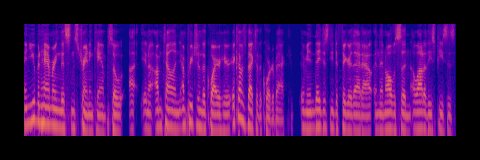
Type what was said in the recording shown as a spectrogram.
And you've been hammering this since training camp, so uh, you know I'm telling, I'm preaching to the choir here. It comes back to the quarterback. I mean, they just need to figure that out, and then all of a sudden, a lot of these pieces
